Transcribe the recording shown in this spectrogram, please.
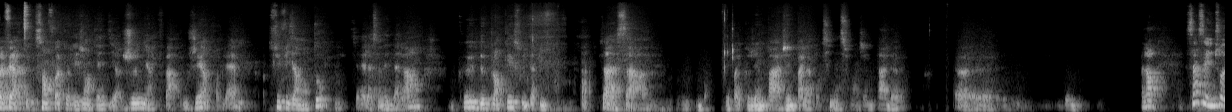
Préfère 100 fois que les gens viennent dire je n'y arrive pas ou j'ai un problème suffisamment tôt, tirer la sonnette d'alarme, que de planquer sous le tapis. Ça, ça, c'est pas que j'aime pas, j'aime pas l'approximation, j'aime pas le, euh, Alors, ça, c'est une chose,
